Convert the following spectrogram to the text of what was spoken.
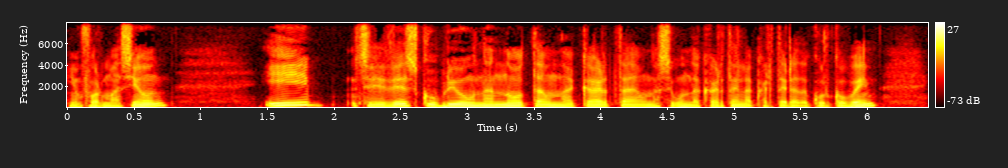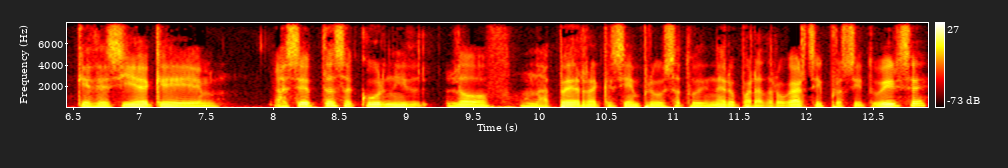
información y se descubrió una nota, una carta, una segunda carta en la cartera de Kurt Cobain que decía que aceptas a Courtney Love, una perra que siempre usa tu dinero para drogarse y prostituirse,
